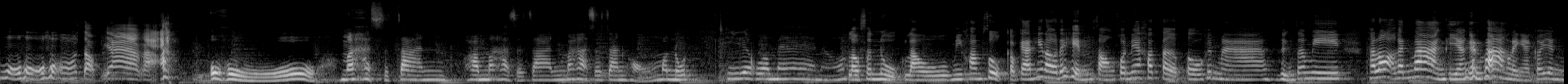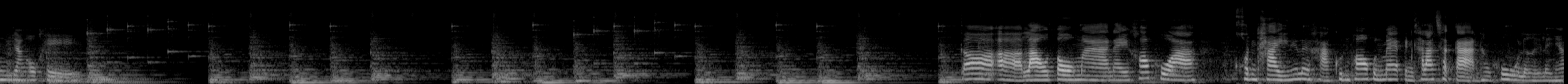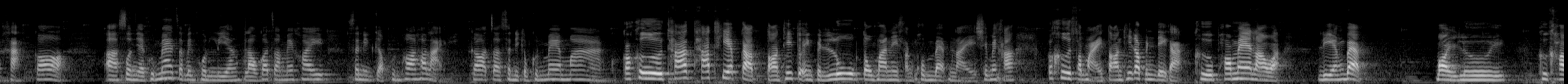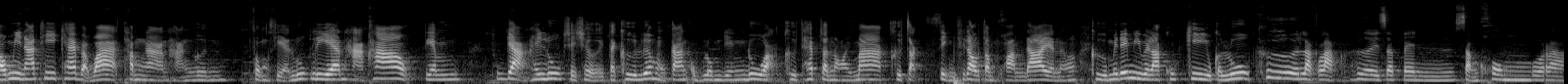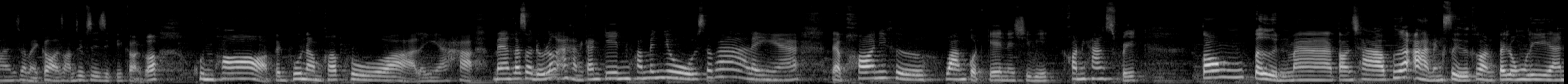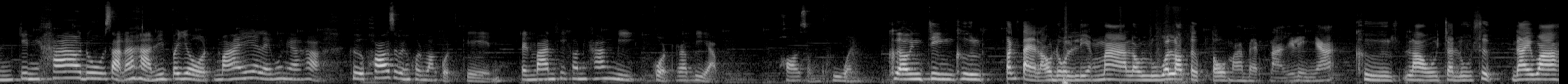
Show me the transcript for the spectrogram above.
โอ้โห ตอบยากอะ โอ้โห มหัศจรรย์ ความมหัศจรรย์ มหัศจรรย์ของมนุษย์ที่เรียกว่าแม่เนาะ เราสนุกเรามีความสุขกับการที่เราได้เห็นสองคนเนี่ยเขาเติบโตขึ้นมา ถึงจะมีทะเลาะกันบ้างเถียงกันบ้างอะไรเงี้ยก็ยังยังโอเค ก็เอ่อเราโตมาในครอบครัว คนไทยนี่เลยค่ะ คุณพ่อคุณแม่เป็นข้าราชการทั้งคู่เลยอะไรเงี้ยค่ะ ก็ส่วนใหญ่คุณแม่จะเป็นคนเลี้ยง เราก็จะไม่ค่อยสนิทกับคุณพ่อเท่าไหร่ ก็จะสนิทกับคุณแม่มาก ก็คือถ้าถ้าเทียบกับตอนที่ตัวเองเป็นลูกโตมาในสังคมแบบไหนใช่ไหมคะก็คือสมัยตอนที่เราเป็นเด็กอะ่ะคือพ่อแม่เราอะ่ะเลี้ยงแบบปล่อยเลย คือเขามีหน้าที่แค่แบบว่าทำงานหาเงิน ส่งเสียลูกเรียนหาข้าว เตรียม ทุกอย่างให้ลูกเฉยๆ แต่คือเรื่องของการอบรมเลี้ยงดูอะคือแทบจะน้อยมาก คือจากสิ่งที่เราจำความได้อะเนอะคือไม่ได้มีเวลาคุกคีอยู่กับลูก คือหลักๆ เลยจะเป็นสังคมโบราณสมัยก่อน 30-40 ปีก่อนก็ คุณพ่อเป็นผู้นำครอบครัวอะไรเงี้ยค่ะ แม่ก็จะดูเรื่องอาหารการกินความเป็นอยู่เสื้อผ้าอะไรเงี้ย แต่พ่อนี่คือวางกฎเกณฑ์ในชีวิตค่อนข้างสตริก ต้องตื่นมาตอนเช้าเพื่ออ่านหนังสือก่อนไปโรงเรียน กินข้าวดูสารอาหารมีประโยชน์ไหมอะไรพวกนี้ค่ะ คือพ่อจะเป็นคนวางกฎเกณฑ์ เป็นบ้านที่ค่อนข้างมีกฎระเบียบพอสมควร คือเอาจริง ๆ คือตั้งแต่เราโดนเลี้ยงมา เรารู้ว่าเราเติบโตมาแบบไหนอะไรเงี้ย คือเราจะรู้สึกได้ว่า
